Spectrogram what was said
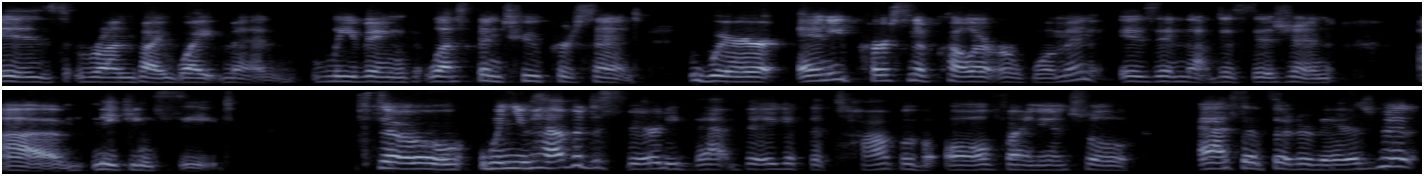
is run by white men, leaving less than 2%, where any person of color or woman is in that decision um, making seat. So when you have a disparity that big at the top of all financial assets under management,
